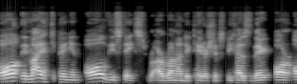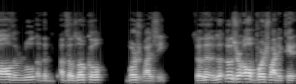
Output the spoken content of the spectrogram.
all in my opinion, all these states are run on dictatorships because they are all the rule of the of the local bourgeoisie. So th- those are all bourgeois dictator.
